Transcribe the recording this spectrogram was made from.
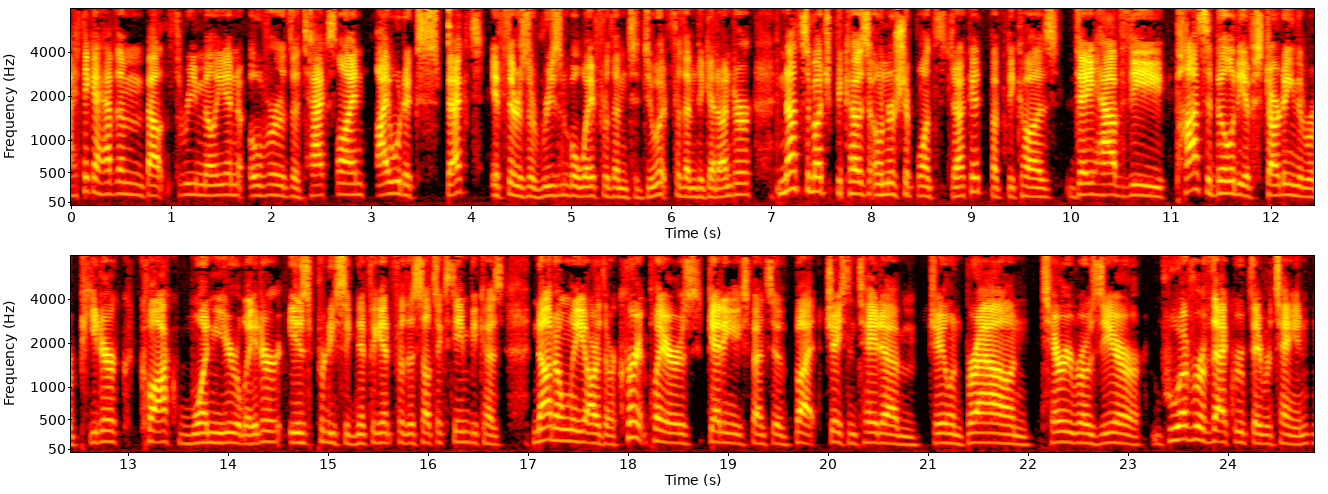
I think I have them about three million over the tax line. I would expect if there's a reasonable way for them to do it, for them to get under. Not so much because ownership wants to duck it, but because they have the possibility of starting the repeater clock one year later is pretty significant for the Celtics team because not only are their current players getting expensive, but Jayson Tatum, Jaylen Brown, Terry Rozier, whoever of that group they retain,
